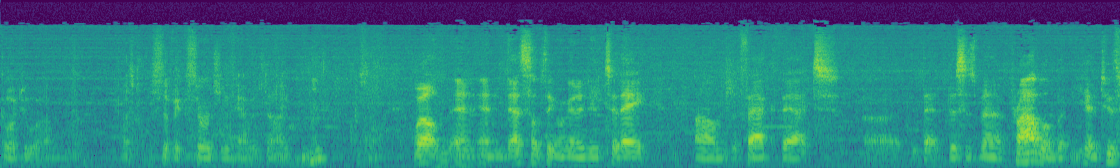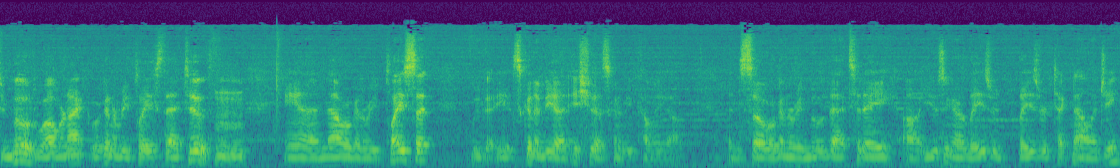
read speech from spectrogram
go to a, a specific surgeon have it done. So, Well, and, and that's something we're going to do today. Um, the fact that uh, that this has been a problem, but you had a tooth removed. Well, we're not. We're going to replace that tooth, mhm. and now we're going to replace it. We've got, it's going to be an issue that's going to be coming up, and so we're going to remove that today uh, using our laser laser technology.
